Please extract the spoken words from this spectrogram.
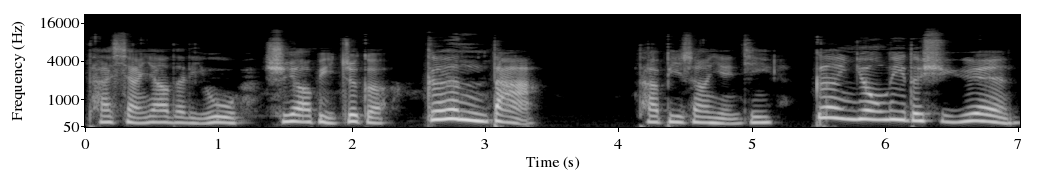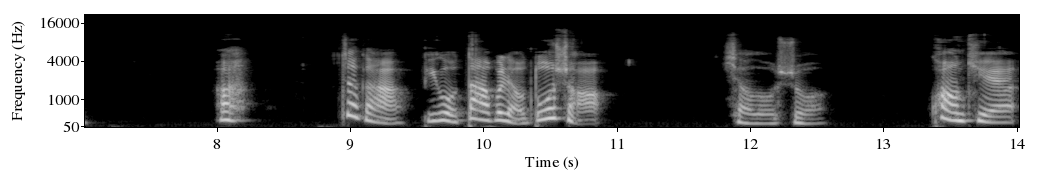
他想要的礼物是要比这个更大。他闭上眼睛，更用力的许愿。啊，这个啊，比我大不了多少。小罗说：“况且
